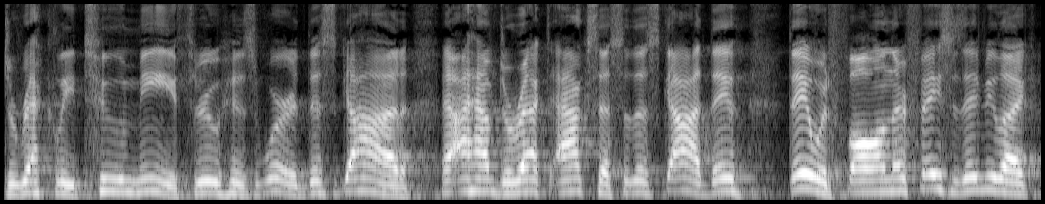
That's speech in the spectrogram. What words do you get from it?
directly to me through his word. This God, I have direct access to this God. They, they would fall on their faces. They'd be like,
